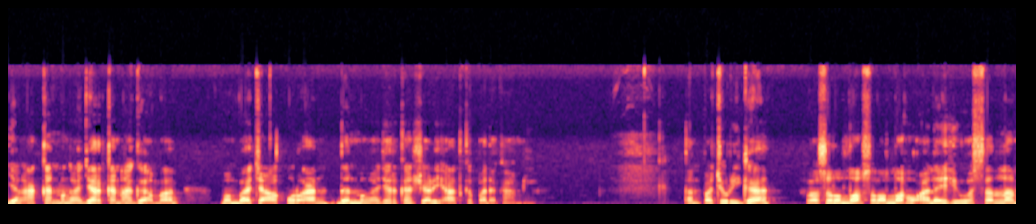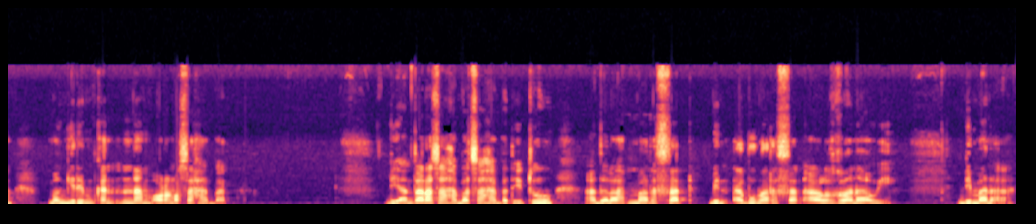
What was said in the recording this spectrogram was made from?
yang akan mengajarkan agama, membaca Al-Quran, dan mengajarkan syariat kepada kami. Tanpa curiga, Rasulullah Shallallahu Alaihi Wasallam mengirimkan enam orang sahabat. Di antara sahabat-sahabat itu adalah Marsad bin Abu Marsad al-Ghanawi. Di mana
